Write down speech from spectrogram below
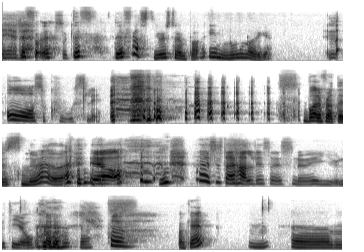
Er Det det? er, Så- det det er flest julestrømper i Nord-Norge. Å, så koselig. Bare fordi det er snø, er det det? Ja. Jeg syns det er heldig som er snø i juletida òg. ja. OK. Mm. Um,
